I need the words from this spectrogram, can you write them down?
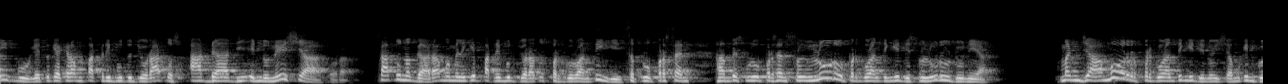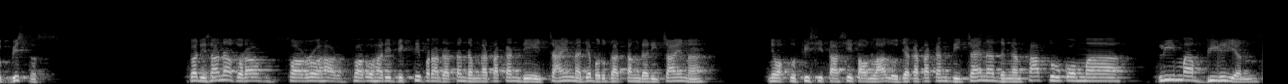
ribu, yaitu kira-kira 4.700 ada di Indonesia, saudara. Satu negara memiliki 4.700 perguruan tinggi, 10 persen, hampir 10 persen seluruh perguruan tinggi di seluruh dunia. Menjamur perguruan tinggi di Indonesia, mungkin good business. So, di sana suara, suara, suatu hari Dikti pernah datang dan mengatakan di China, dia baru datang dari China. Ini waktu visitasi tahun lalu, dia katakan di China dengan 1,5 billion, 1,5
